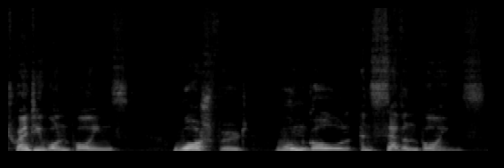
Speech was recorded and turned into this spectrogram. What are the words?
21 points. Waterford, 1 goal and 7 points.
